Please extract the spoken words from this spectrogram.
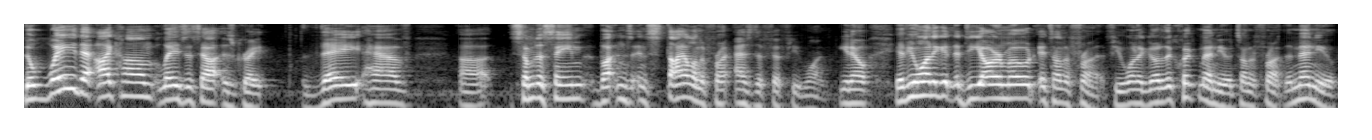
the way that ICOM lays this out is great. They have uh, some of the same buttons and style on the front as the 51. You know, if you want to get into DR mode, it's on the front. If you want to go to the quick menu, it's on the front. The menu,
